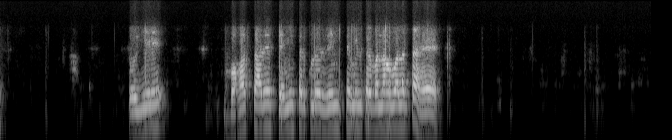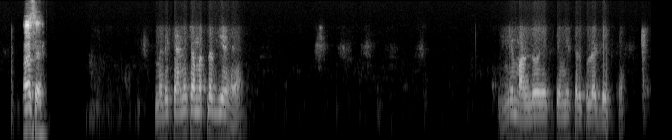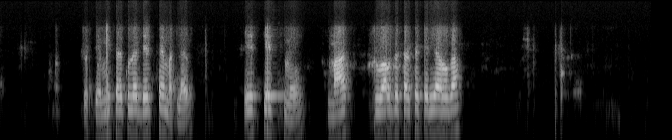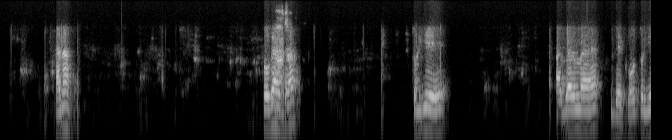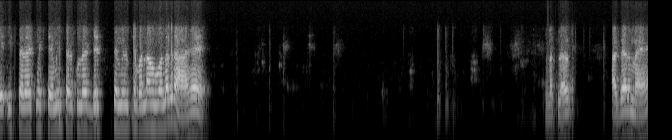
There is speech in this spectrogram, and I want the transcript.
तो ये बहुत सारे सेमी सर्कुलर रिंग से मिलकर बना हुआ लगता है। हाँ सर मेरे कहने का मतलब ये है ये मान लो एक सेमी सर्कुलर डिस्क है। तो सेमी सर्कुलर डिस्क है मतलब इस केस में mass throughout the surface area होगा। है ना? हो गया ऐसा? तो ये अगर मैं देखूँ तो ये इस तरह के सेमी सर्कुलर डिस्क से मिलके बना हुआ लग रहा है। मतलब अगर मैं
